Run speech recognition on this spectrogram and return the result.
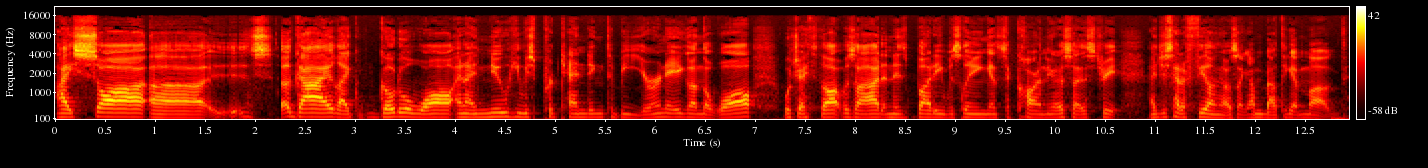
I saw uh, a guy like go to a wall, and I knew he was pretending to be urinating on the wall, which I thought was odd. And his buddy was leaning against a car on the other side of the street. I just had a feeling I was like, I'm about to get mugged.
